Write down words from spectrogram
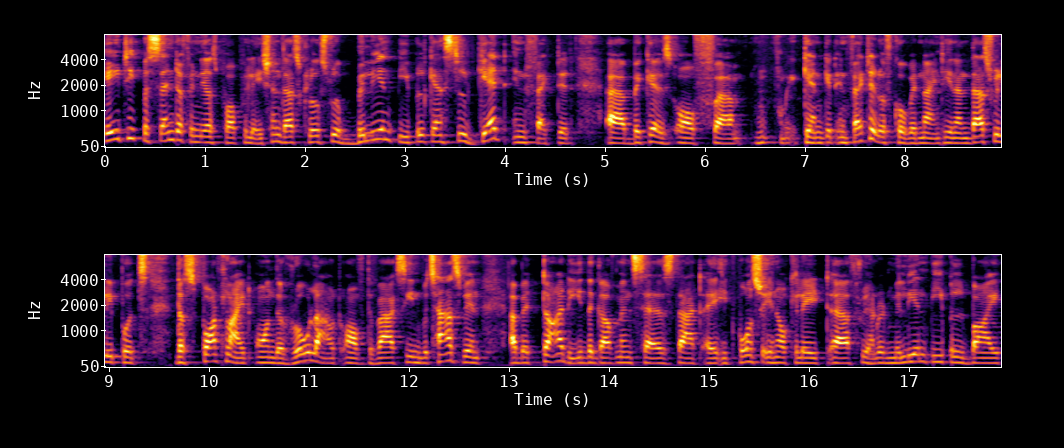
80% of India's population, that's close to a billion people, can still get infected uh, because of, um, can get infected of COVID 19. And that really puts the spotlight on the rollout of the vaccine, which has been a bit tardy. The government says that uh, it wants to inoculate uh, 300 million people by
